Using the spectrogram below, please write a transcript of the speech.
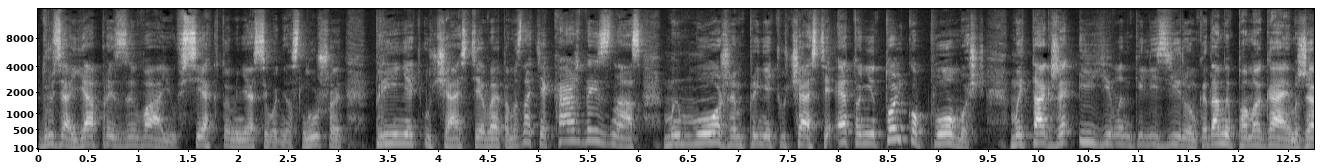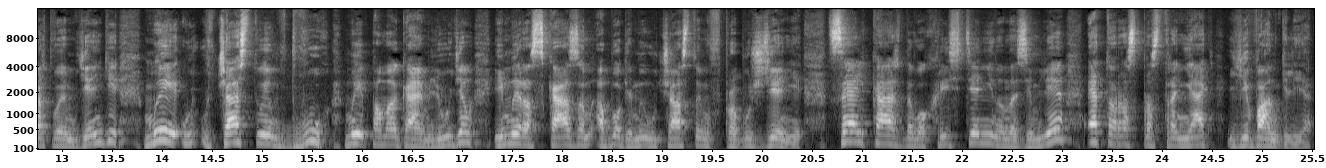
Друзья, я призываю всех, кто меня сегодня слушает, принять участие в этом. Вы знаете, каждый из нас, мы можем принять участие. Это не только помощь, мы также и евангелизируем. Когда мы помогаем, жертвуем деньги, мы участвуем в двух. Мы помогаем людям, и мы рассказываем о Боге, мы участвуем в пробуждении. Цель каждого христианина на земле – это распространять Евангелие.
